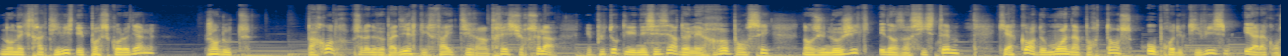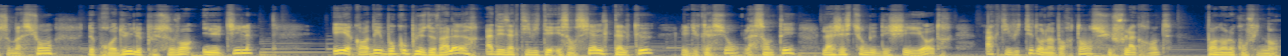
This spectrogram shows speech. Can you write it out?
non extractiviste et postcoloniale? J'en doute. Par contre, cela ne veut pas dire qu'il faille tirer un trait sur cela, mais plutôt qu'il est nécessaire de les repenser dans une logique et dans un système qui accorde moins d'importance au productivisme et à la consommation de produits le plus souvent inutiles, et accorder beaucoup plus de valeur à des activités essentielles telles que l'éducation, la santé, la gestion de déchets et autres, activités dont l'importance fut flagrante pendant le confinement.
